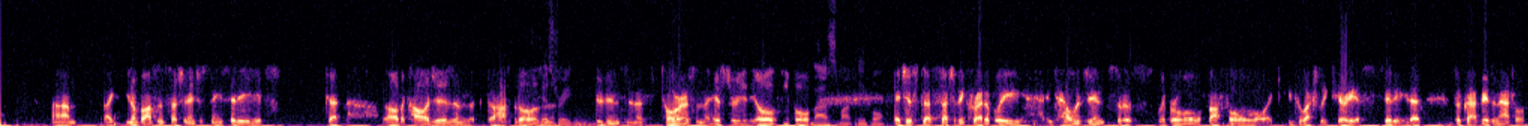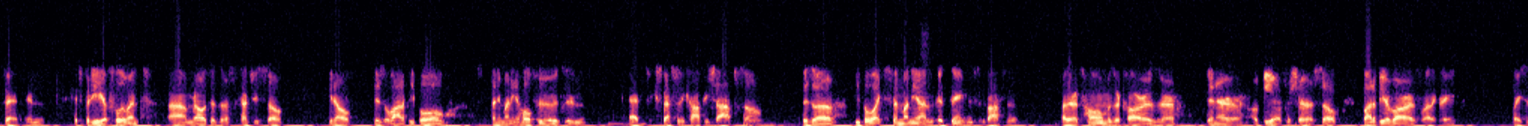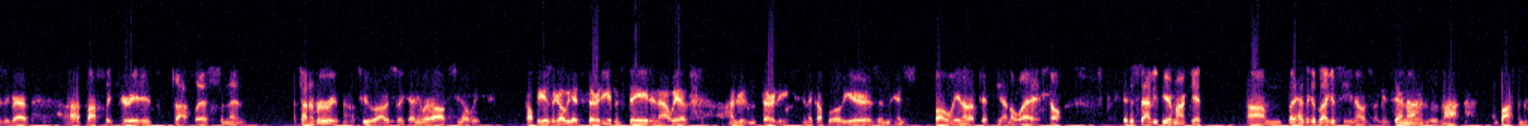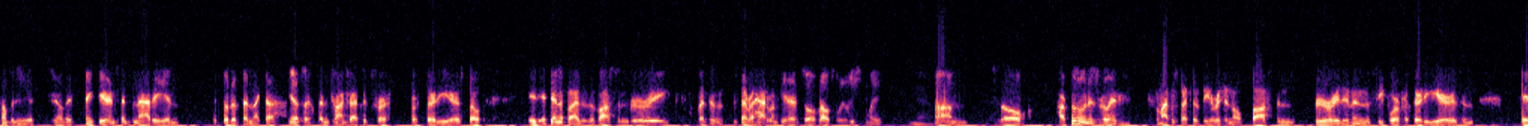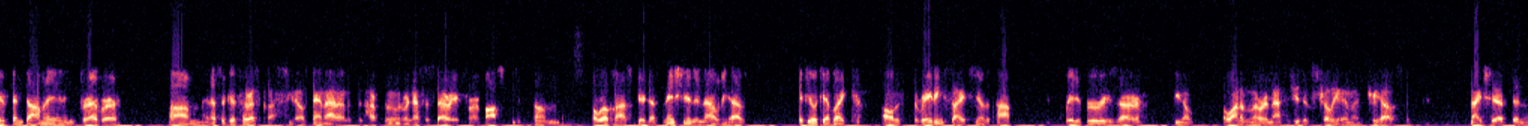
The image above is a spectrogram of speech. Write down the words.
um, like you know, Boston's such an interesting city. It's got all the colleges and the, the hospitals, and the students, and the tourists, and the history, the old people. a lot of smart people. it's just uh, such an incredibly intelligent, sort of liberal, thoughtful, like intellectually curious city that so craft beer is a natural fit, and it's pretty affluent um, relative to the rest of the country. So, you know, there's a lot of people spending money at Whole Foods and at especially coffee shops. So, there's a people like to spend money on good things in Boston, whether it's homes or cars or dinner or beer for sure. So, a lot of beer bars, a lot of great places to grab uh, thoughtfully curated draft lists, and then a ton of breweries now too. Obviously, like anywhere else, you know, we a couple years ago we had 30 in the state, and now we have 130 in a couple of years, and, and probably another 50 on the way. So it's a savvy beer market, um, but it has a good legacy. You know, I mean, Sam Adams is not Boston company. It's, you know, they make beer in Cincinnati, and it's sort of been like a, you know, it's like been contracted for for 30 years. So it identifies as a Boston brewery, but it doesn't, it's never had one here until relatively recently. Yeah. Um, so Harpoon is really, from my perspective, the original Boston brewery. They've been in the Seaport for 30 years, and they've been dominating forever. Um, and that's a good for the rest of us. You know, Sam Adams and Harpoon were necessary for Boston to become a world-class beer destination, and now we have. If you look at like all the, the rating sites, you know, the top rated breweries are, you know, a lot of them are in Massachusetts, Trillium and Treehouse, Night Shift, and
